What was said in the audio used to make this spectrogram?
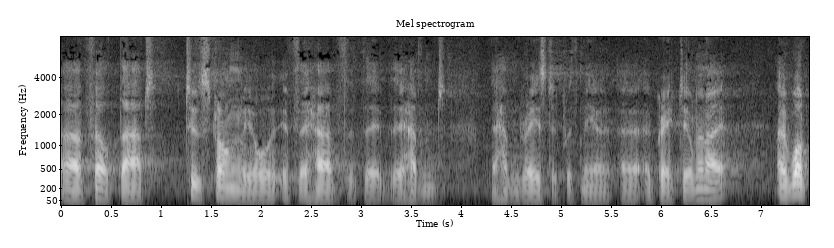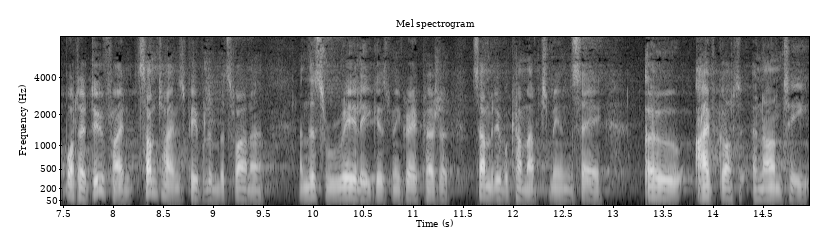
uh, felt that too strongly, or if they have, they, they, haven't, they haven't raised it with me a, a great deal. And I, I, what, what I do find, sometimes people in Botswana, and this really gives me great pleasure, somebody will come up to me and say, oh, I've got an auntie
